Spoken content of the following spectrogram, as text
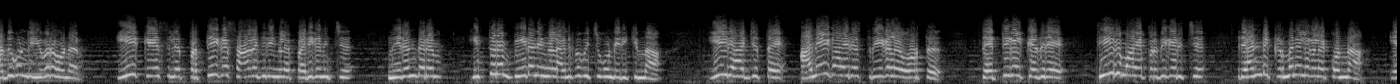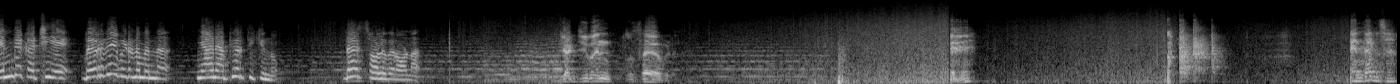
അതുകൊണ്ട് യുവർ ഓണർ ഈ കേസിലെ പ്രത്യേക സാഹചര്യങ്ങളെ പരിഗണിച്ച് നിരന്തരം ഇത്തരം പീഡനങ്ങൾ അനുഭവിച്ചുകൊണ്ടിരിക്കുന്ന ഈ രാജ്യത്തെ അനേകായിരം സ്ത്രീകളെ ഓർത്ത് തെറ്റുകൾക്കെതിരെ ധീരമായി പ്രതികരിച്ച് രണ്ട് ക്രിമിനലുകളെ കൊന്ന എന്റെ കക്ഷിയെ വെറുതെ വിടണമെന്ന് ഞാൻ അഭ്യർത്ഥിക്കുന്നു. That's all your honour judgement reserved എന്താണ് സാർ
